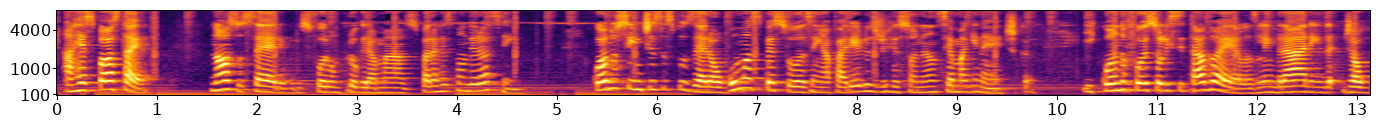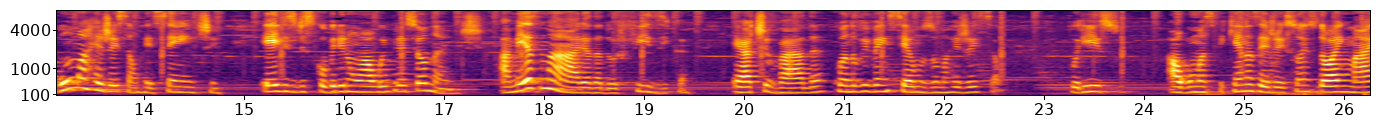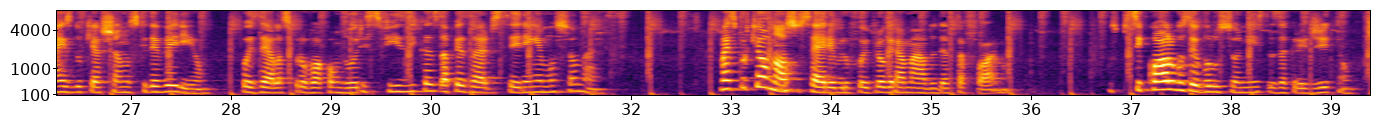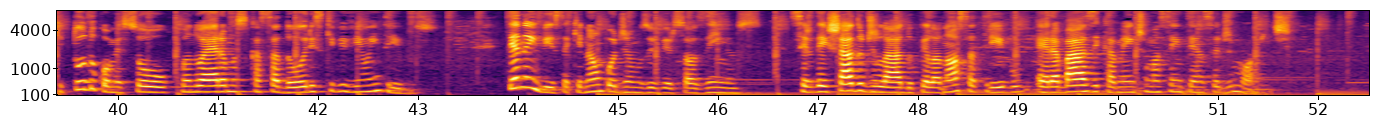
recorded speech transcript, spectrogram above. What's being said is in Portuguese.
A resposta é: nossos cérebros foram programados para responder assim. Quando os cientistas puseram algumas pessoas em aparelhos de ressonância magnética e quando foi solicitado a elas lembrarem de alguma rejeição recente, eles descobriram algo impressionante. A mesma área da dor física é ativada quando vivenciamos uma rejeição. Por isso, algumas pequenas rejeições doem mais do que achamos que deveriam, pois elas provocam dores físicas apesar de serem emocionais. Mas por que o nosso cérebro foi programado desta forma? Os psicólogos evolucionistas acreditam que tudo começou quando éramos caçadores que viviam em tribos. Tendo em vista que não podíamos viver sozinhos, ser deixado de lado pela nossa tribo era basicamente uma sentença de morte.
